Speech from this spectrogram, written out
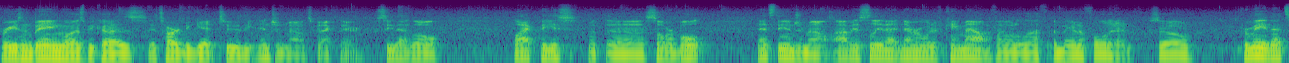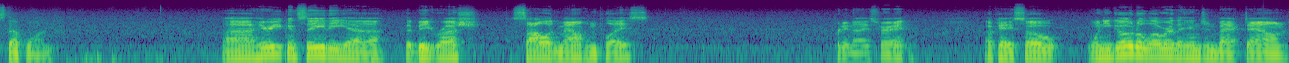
Reason being was because it's hard to get to the engine mounts back there. See that little black piece with the silver bolt? That's the engine mount. Obviously that never would have came out if I would have left the manifold in. So for me that's step one. Uh, here you can see the, uh, the Beatrush solid mount in place. Pretty nice, right? Okay, so when you go to lower the engine back down,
